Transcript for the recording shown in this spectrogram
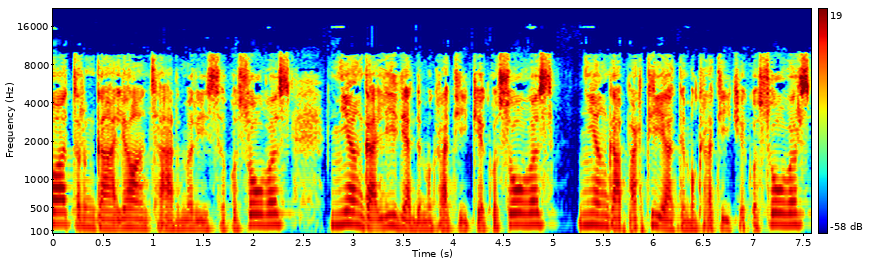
katër nga Aleanca e Ardhmërisë së Kosovës, një nga Lidhja Demokratike e Kosovës, një nga Partia Demokratike e Kosovës,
